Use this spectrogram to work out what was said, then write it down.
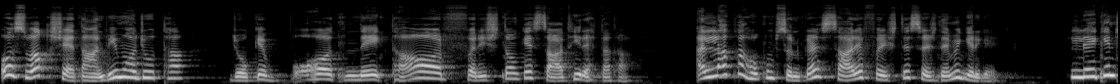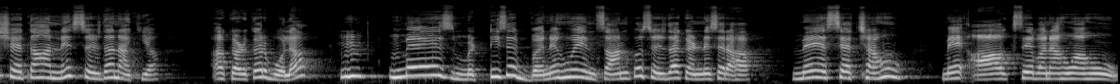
اس وقت شیطان بھی موجود تھا، جو کہ بہت نیک تھا اور فرشتوں کے ساتھ ہی رہتا تھا۔ اللہ کا حکم سن کر سارے فرشتے سجدے میں گر گئے۔ لیکن شیطان نے سجدہ نہ کیا۔ اکڑ کر بولا میں اس مٹی سے بنے ہوئے انسان کو سجدہ کرنے سے رہا۔ میں اس سے اچھا ہوں، میں آگ سے بنا ہوا ہوں۔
